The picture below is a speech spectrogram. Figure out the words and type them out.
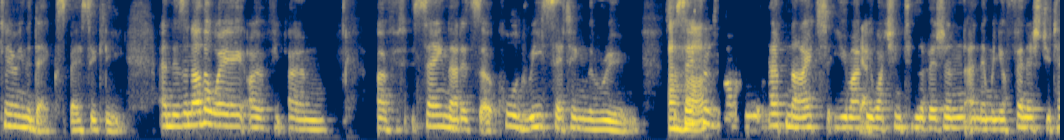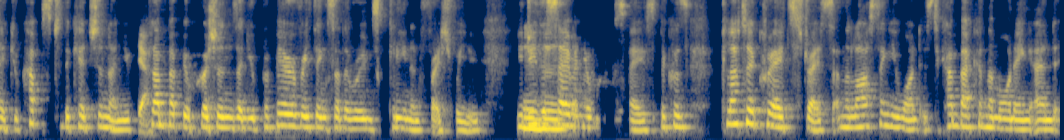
clearing the decks basically. And there's another way of um, of saying that it's uh, called resetting the room. So, uh-huh. say for example, at night you might yeah. be watching television, and then when you're finished, you take your cups to the kitchen and you yeah. plump up your cushions and you prepare everything so the room's clean and fresh for you. You do mm-hmm. the same in your workspace because clutter creates stress, and the last thing you want is to come back in the morning and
